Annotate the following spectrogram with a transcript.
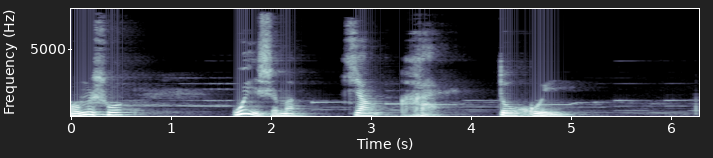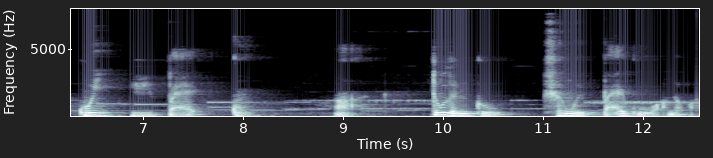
我们说，为什么江海都会归于白骨啊，都能够成为白骨王的话，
